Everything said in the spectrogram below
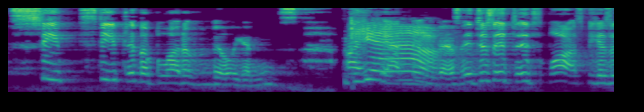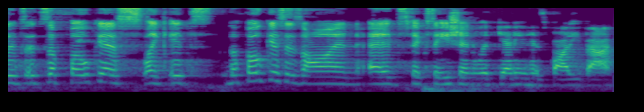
steep, steeped in the blood of millions. I yeah. can't make this. It just it, it's lost because it's it's a focus like it's the focus is on Ed's fixation with getting his body back,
